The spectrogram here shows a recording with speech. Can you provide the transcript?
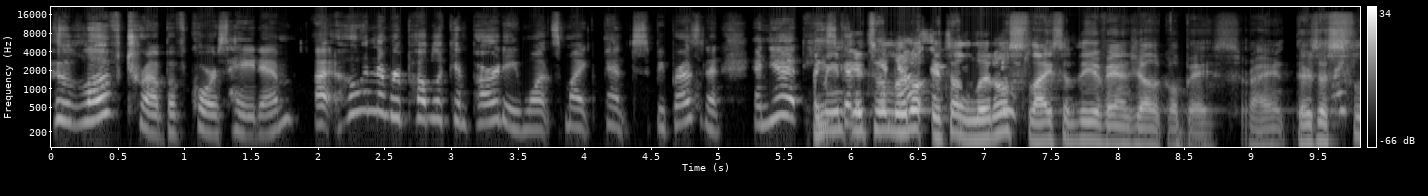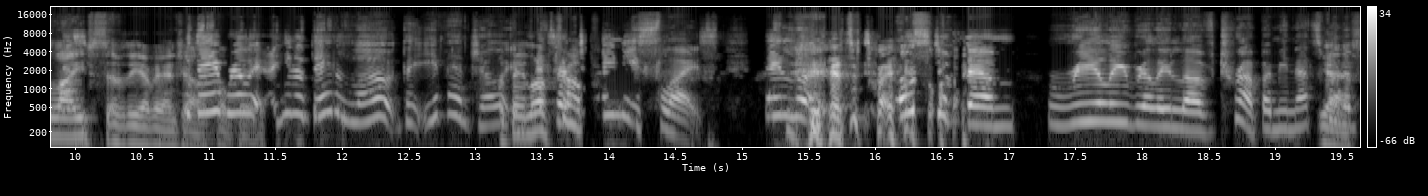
who love Trump, of course, hate him. Uh, who in the Republican Party wants Mike Pence to be president? And yet, I mean, it's a little, it's a little slice of the evangelical base, right? There's a slice of the evangelical. They really, base. you know, they love the evangelical. They love it's Trump. a tiny slice. They love most slice. of them really really love trump. I mean that's yes. one of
